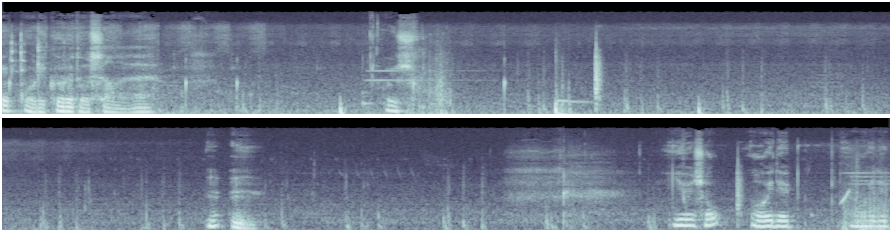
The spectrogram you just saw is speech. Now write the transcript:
結構リクルートしたんだね。よいしょ。うんうん。よいしょ。おいで。おいで。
